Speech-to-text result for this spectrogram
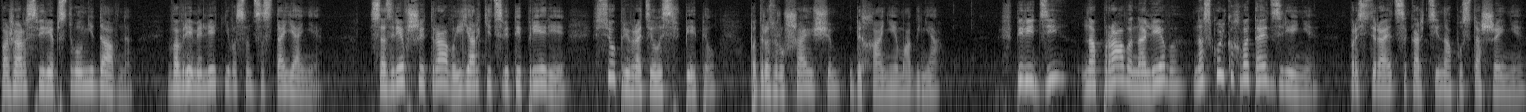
Пожар свирепствовал недавно. во время летнего солнцестояния. Созревшие травы и яркие цветы прерии — все превратилось в пепел под разрушающим дыханием огня. Впереди, направо, налево, насколько хватает зрения, простирается картина опустошения.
